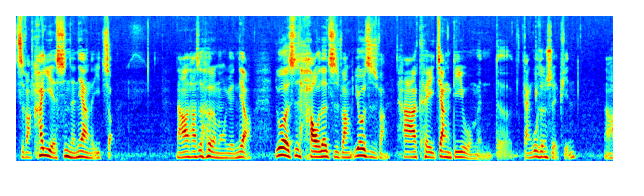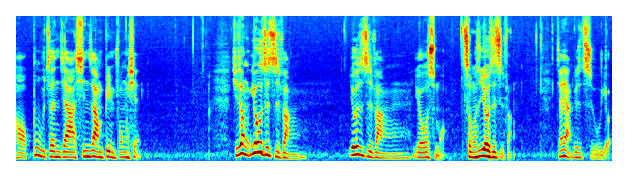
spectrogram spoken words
脂肪它也是能量的一种，然后它是荷尔蒙原料。如果是好的脂肪，优质脂肪，它可以降低我们的胆固醇水平，然后不增加心脏病风险。其中优质脂肪，优质脂肪有什么？什么是优质脂肪？讲讲就是植物油，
